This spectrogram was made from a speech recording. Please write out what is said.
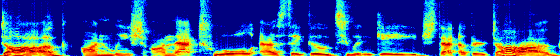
dog on leash on that tool as they go to engage that other dog,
